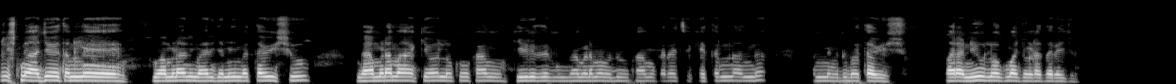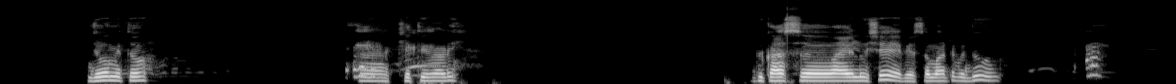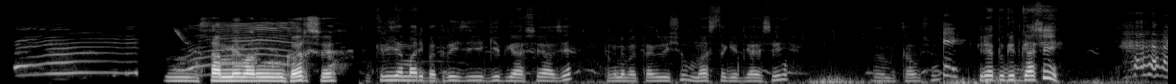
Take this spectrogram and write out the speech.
કૃષ્ણ, આજે તમને ગામડાની મારી જમીન બતાવીશું. ગામડામાં કેવા લોકો કામ, કેવી રીતે ગામડામાં બધું કામ કરે છે, ખેતરના અંદર તમને બધું બતાવીશું. મારા ન્યૂ લોગમાં જોડાતા રહેજો. જો મિત્રો ખેતીવાડી, બધું ઘાસ વાયેલું છે, ભેંસો માટે બધું. સામે મારું ઘર છે. દીકરી અમારી ભત્રીજી ગીત ગાશે આજે. તમને બતાવી દઈશું. મસ્ત ગીત ગાય છે. તમને બતાવું છું. ક્રિયા તું ગીત ગાશી?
